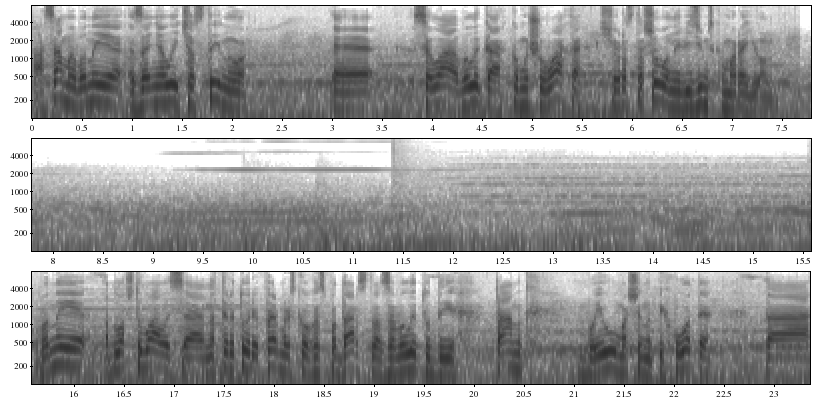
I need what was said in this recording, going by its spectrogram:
А саме вони зайняли частину е, села Велика Комишуваха, що розташоване в Ізюмському районі. Вони облаштувалися на території фермерського господарства, завели туди танк, бойову машину піхоти та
